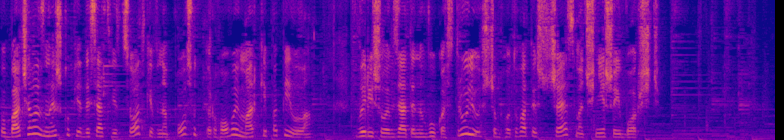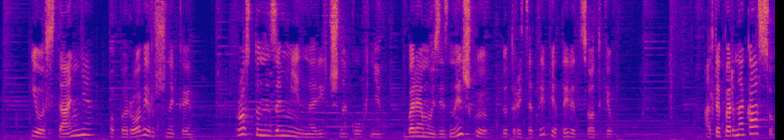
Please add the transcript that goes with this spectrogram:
Побачили знижку 50% на посуд торгової марки Папілла. Вирішили взяти нову кастрюлю, щоб готувати ще смачніший борщ. І останнє паперові рушники. Просто незамінна річ на кухні. Беремо зі знижкою до 35%. А тепер на касу.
